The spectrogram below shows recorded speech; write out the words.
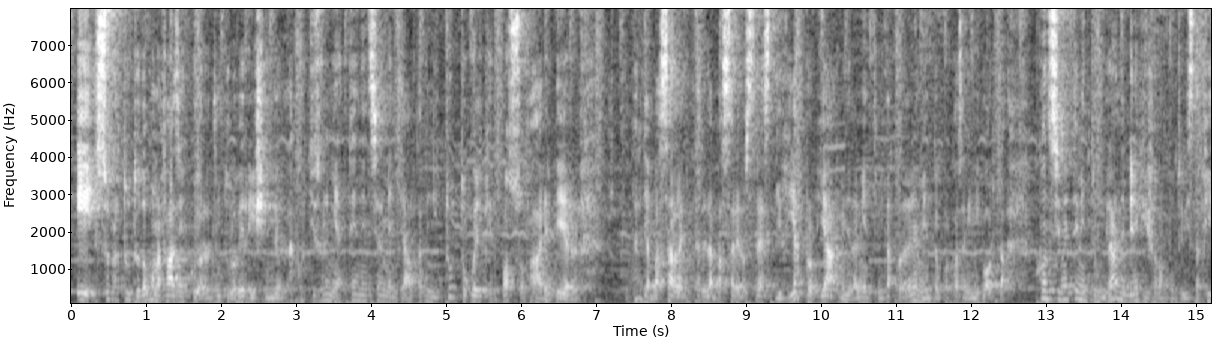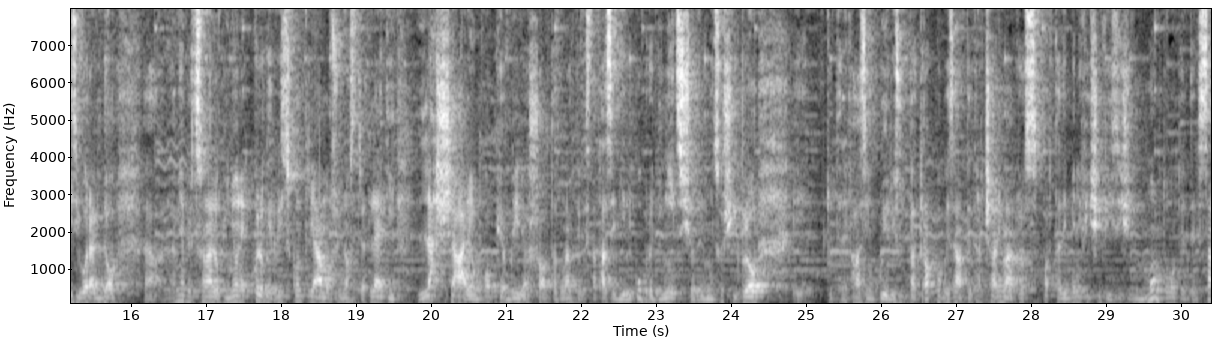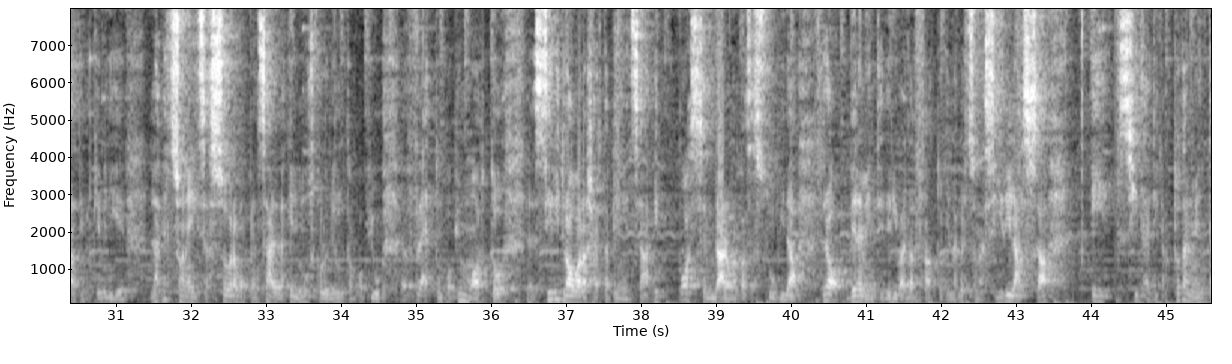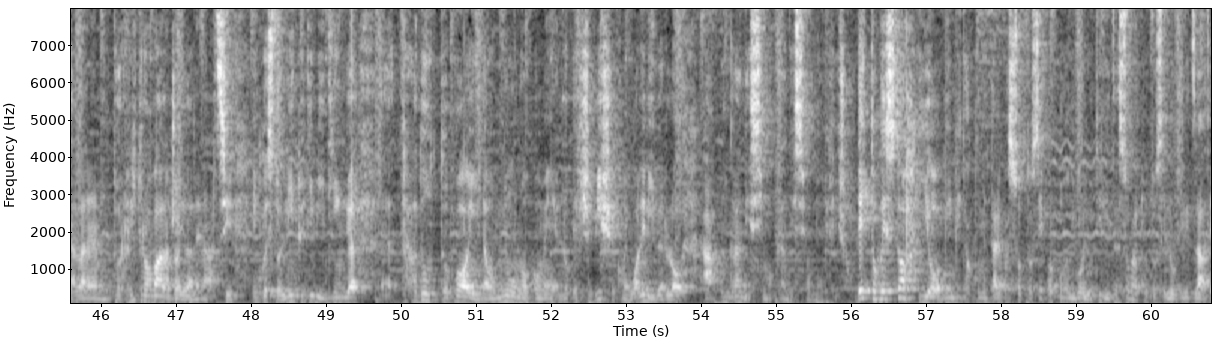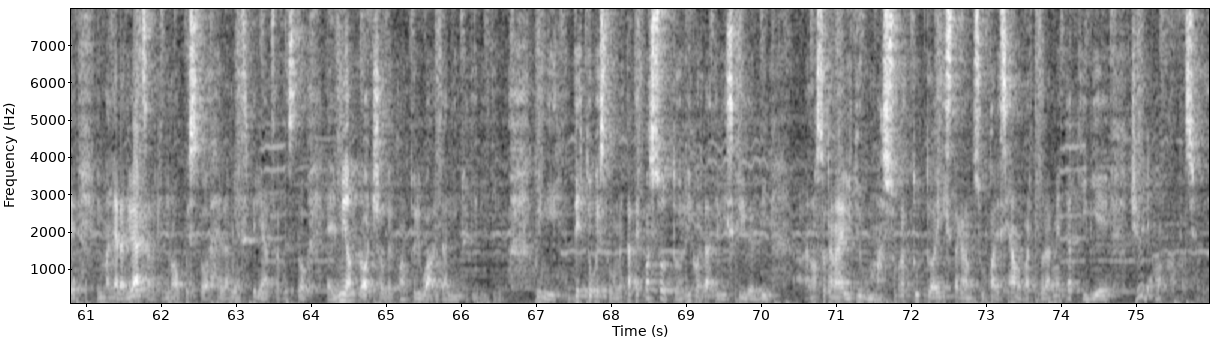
e soprattutto dopo una fase in cui ho raggiunto l'overreaching la cortisolemia è tendenzialmente alta, quindi tutto quel che posso fare per tentare di abbassarla, tentare di abbassare lo stress, di riappropriarmi della mia intimità con l'allenamento è qualcosa che mi porta conseguentemente un grande beneficio da un punto di vista fisico. Ora vi do uh, la mia personale opinione, quello che riscontriamo sui nostri atleti, lasciare un po' più a briglia sciolta durante questa fase di recupero di inizio del mesociclo e tutte le fasi in cui risulta troppo pesante tracciare macros porta dei benefici fisici molto molto interessanti perché vedi che la persona inizia a sovracompensare da che il muscolo risulta un po' più eh, flat, un po' più morto, eh, si ritrova una certa pienezza e può sembrare una cosa stupida, però veramente deriva dal fatto che la persona si rilassa e si dedica totalmente all'allenamento, ritrova la gioia di allenarsi e in questo l'intuitive eating eh, tradotto poi da ognuno come lo percepisce, come vuole viverlo, ha un grandissimo, grandissimo beneficio. Detto questo, io vi invito a commentare qua sotto se qualcuno di voi lo utilizza e soprattutto se lo utilizzate in maniera diversa, perché di nuovo questa è la mia esperienza, questo è il mio approccio per quanto riguarda l'intuitive eating. Quindi detto questo commentate qua sotto, ricordatevi di iscrivervi al nostro canale YouTube, ma soprattutto a Instagram sul quale siamo particolarmente attivi e ci vediamo al prossimo video.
